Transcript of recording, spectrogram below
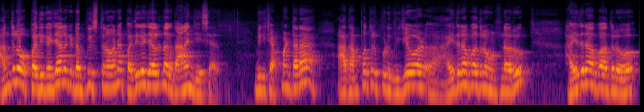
అందులో పది గజాలకు డబ్బు ఇస్తున్నామని పది గజాలు నాకు దానం చేశారు. మీకు చెప్పమంటారా? ఆ దంపతులు ఇప్పుడు విజయవాడ హైదరాబాద్లో ఉంటున్నారు. హైదరాబాద్లో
